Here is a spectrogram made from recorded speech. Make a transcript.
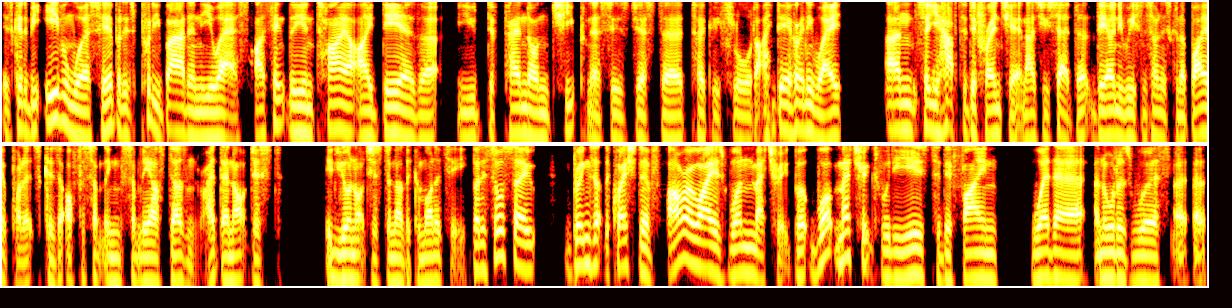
it's going to be even worse here, but it's pretty bad in the US. I think the entire idea that you depend on cheapness is just a totally flawed idea anyway. And so you have to differentiate. And as you said, the, the only reason someone is going to buy your products because it offers something somebody else doesn't, right? They're not just, you're not just another commodity. But it's also brings up the question of ROI is one metric, but what metrics would you use to define whether an order's worth a,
